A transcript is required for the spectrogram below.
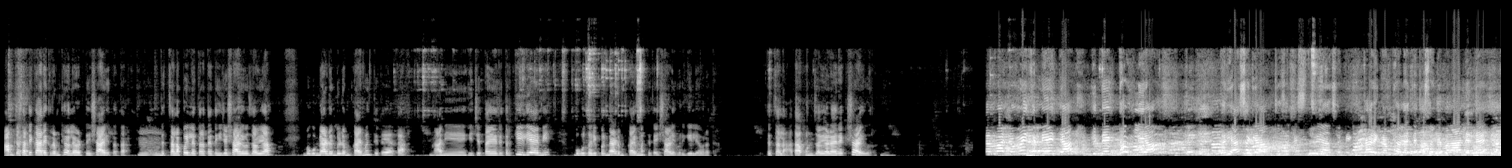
आमच्यासाठी कार्यक्रम ठेवला वाटतं शाळेत आता. तर चला पहिलं तर आता हिच्या शाळेवर जाऊया. बघू मॅडम बिडम काय म्हणते ते आता. आणि हिची तयारी तर केली आहे मी. बघू तरी पण मॅडम काय म्हणते ते शाळेवर गेल्यावर आता. तर चला आता आपण जाऊया डायरेक्ट शाळेवर. माझ्या मैत्रिणी येत्या किती एक थांबली हा. तर ह्या सगळ्या आमच्यासाठी स्त्रियांसाठी कार्यक्रम ठेवला त्याच्यासाठी पण आलेले आहे.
